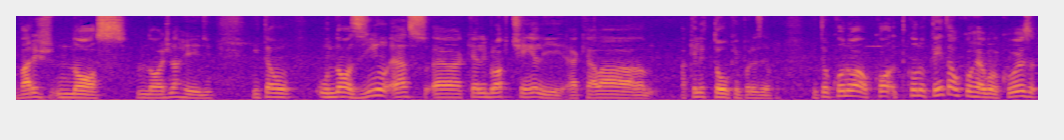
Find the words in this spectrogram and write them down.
vários nós, nós na rede. Então, o nozinho é, é aquele blockchain ali, é aquela, aquele token, por exemplo. Então, quando, quando tenta ocorrer alguma coisa,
